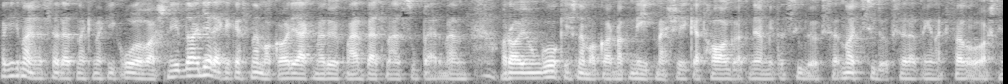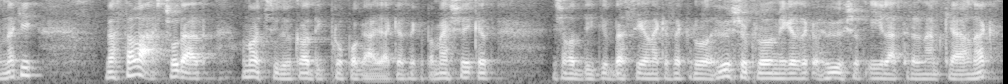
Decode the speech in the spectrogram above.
akik nagyon szeretnek nekik olvasni, de a gyerekek ezt nem akarják, mert ők már Batman, Superman rajongók, és nem akarnak népmeséket hallgatni, amit a szülők, nagyszülők szeretnének felolvasni nekik. De aztán láss csodát, a nagyszülők addig propagálják ezeket a meséket, és addig beszélnek ezekről a hősökről, még ezek a hősök életre nem kelnek.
